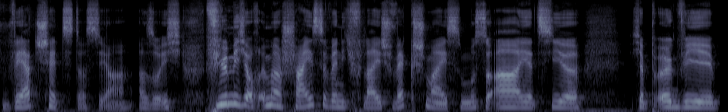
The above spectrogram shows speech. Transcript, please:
wertschätzt das ja. Also ich fühle mich auch immer scheiße, wenn ich Fleisch wegschmeißen muss. So, ah, jetzt hier, ich habe irgendwie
